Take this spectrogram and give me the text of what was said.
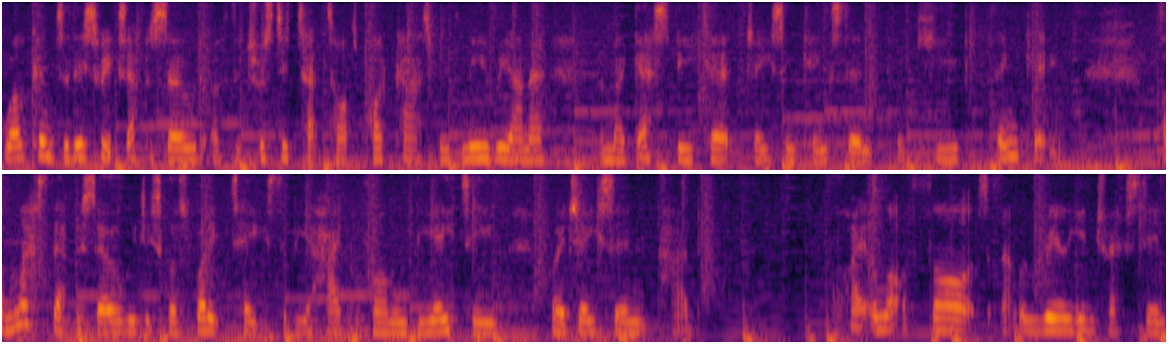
Welcome to this week's episode of the Trusted Tech Talks podcast with me, Rihanna, and my guest speaker, Jason Kingston from Cube Thinking. On last episode, we discussed what it takes to be a high performing BA team, where Jason had quite a lot of thoughts that were really interesting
